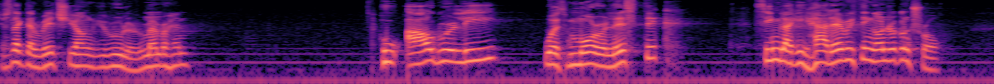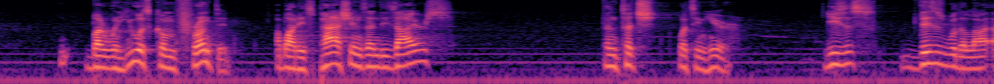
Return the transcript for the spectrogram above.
Just like the rich young ruler, remember him? Who outwardly was moralistic, seemed like he had everything under control. But when he was confronted about his passions and desires, don't touch what's in here. Jesus, this is where the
